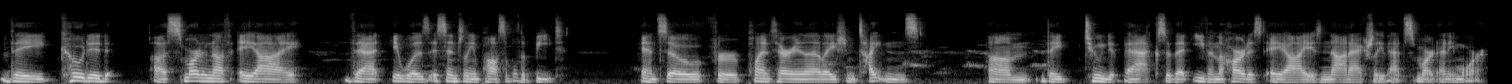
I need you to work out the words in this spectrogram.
they coded a smart enough AI that it was essentially impossible to beat. And so for Planetary Annihilation Titans, um, they tuned it back so that even the hardest AI is not actually that smart anymore.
